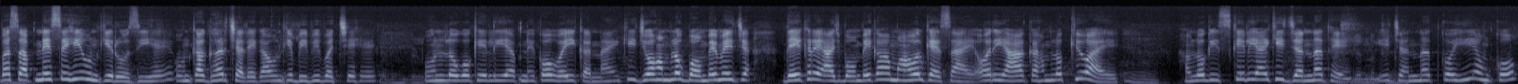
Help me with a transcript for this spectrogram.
बस अपने से ही उनकी रोजी है उनका घर चलेगा उनके बीबी बच्चे हैं। उन लोगों के लिए अपने को वही करना है कि जो हम लोग बॉम्बे में देख रहे हैं आज बॉम्बे का माहौल कैसा है और यहाँ का हम लोग क्यों आए? हम्म, हम लोग इसके लिए आए कि जन्नत है। ये जन्नत को ही हमको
